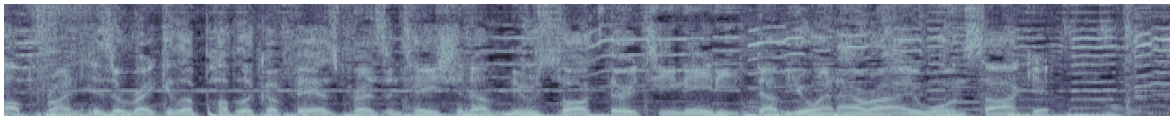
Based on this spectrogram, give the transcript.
Upfront is a regular public affairs presentation of News Talk 1380 WNRI Woonsocket.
